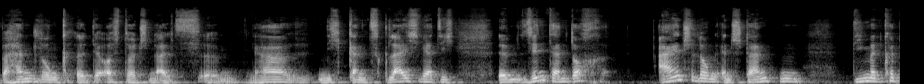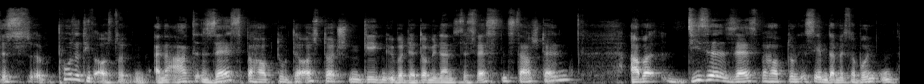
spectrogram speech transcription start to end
Behandlung äh, der Ostdeutschen als ähm, ja, nicht ganz gleichwertig, ähm, sind dann doch Einstellungen entstanden, die man könnte es äh, positiv ausdrücken, eine Art Selbstbehauptung der Ostdeutschen gegenüber der Dominanz des Westens darstellen. Aber diese Selbstbehauptung ist eben damit verbunden,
